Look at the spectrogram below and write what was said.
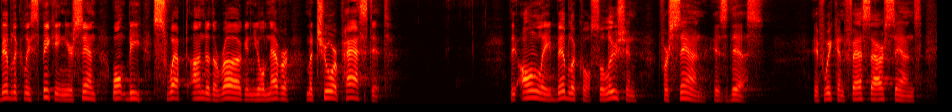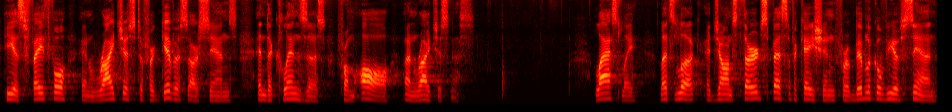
Biblically speaking, your sin won't be swept under the rug and you'll never mature past it. The only biblical solution for sin is this if we confess our sins, He is faithful and righteous to forgive us our sins and to cleanse us from all unrighteousness. Lastly, let's look at John's third specification for a biblical view of sin,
